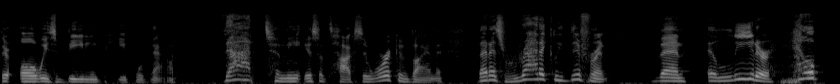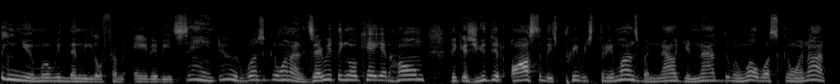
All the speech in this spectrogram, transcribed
They're always beating people down. That to me is a toxic work environment. That is radically different than a leader helping you moving the needle from A to B, saying, dude, what's going on? Is everything okay at home? Because you did awesome these previous three months, but now you're not doing well. What's going on?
